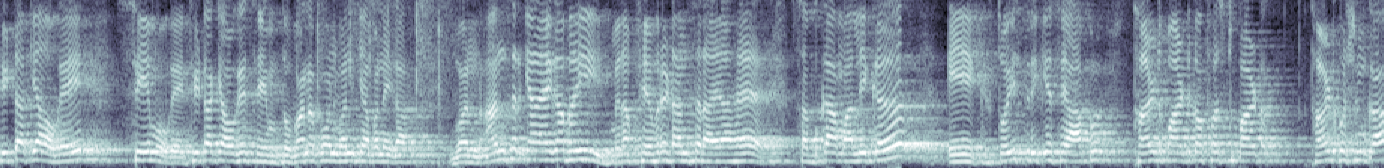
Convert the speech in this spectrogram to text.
थीटा क्या हो गए? सेम हो गए। थीटा क्या हो गए? सेम तो वन अपॉन वन क्या बनेगा? वन। आंसर क्या आएगा भाई? मेरा फेवरेट आंसर आया है। सबका मालिक एक। तो इस तरीके से आप थर्ड पार्ट का फ़र्स्ट पार्ट थर्ड क्वेश्चन का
